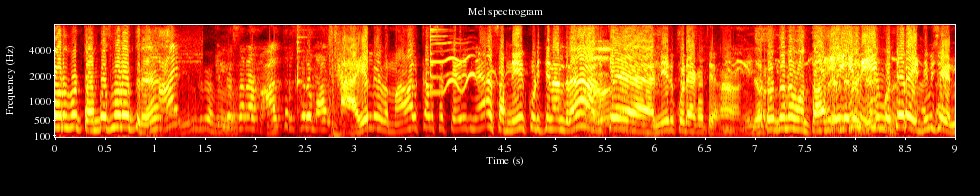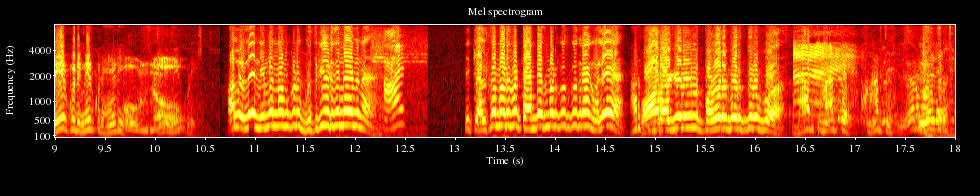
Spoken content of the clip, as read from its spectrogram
ಮಾಡ್ಬಿಟ್ಟು ಟೈಮ್ ಪಾಸ್ ಮಾಡತ್ರಿ ಇಲ್ಲ ಸರ್ ಮಾಲ್ತರ ಸರ್ ಮಾಲ್ ಆ, ಇಲ್ರಿ ಅದು ಮಾಲ್ ಕಳ್ಸ ಹೇಳಿದ್ನ್ಯಾ ಸ್ವಲ್ಪ ನೀರ್ ಕುಡಿತೀನಿ ಅಂದ್ರ ಅದಕ್ಕೆ ನೀರ್ ಕುಡಿಯಾಕತ್ತೀವಿ ಹಾ ನೀರ್ ಕುಡಿ. ಎಷ್ಟೊತ್ತನ ಒಂದ್ ತಾಸು ಇಲ್ಲಿ ನೀರ್ ಕುಡ್ತೀರ ಐದ್ ನಿಮಿಷ ನೀರ್ ಕುಡಿ ನೀರ್ ಕುಡಿ ಹೇಳಿ. ನೀರ್ ಕುಡಿ. ಅಲ್ಲ ನಿಮ್ಮ ನಮ್ಮ ಕಡೆ ಗುತ್ತಿಗೆ ಹಿಡ್ದಿನ ಇದನ್ನ? ಈ ಕೆಲಸ ಮಾಡ್ಬಿಟ್ಟು ಟೈಮ್ ಪಾಸ್ ಮಾಡ್ಕೊಂಡ್ ಕೂತ್ರೆ ಹಂಗಲೇ ವಾರ ಆಗಿರ ಪಗಾರ ಬರ್ತೀರಪ್ಪ. ಮಾಡ್ತಿ ಮಾಡ್ತಿ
